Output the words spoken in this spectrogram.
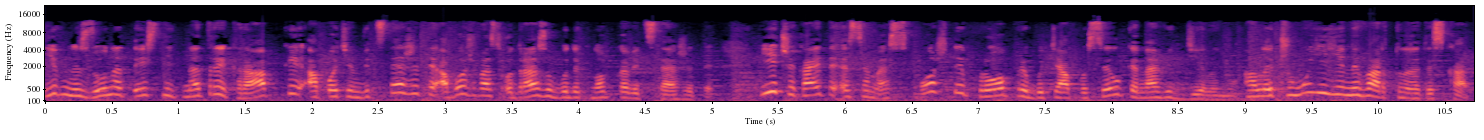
і внизу натисніть на три крапки, а потім відстежити, або ж вас одразу буде кнопка відстежити. І чекайте смс з пошти про прибуття посилки на відділення. Але чому її не варто натискати?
